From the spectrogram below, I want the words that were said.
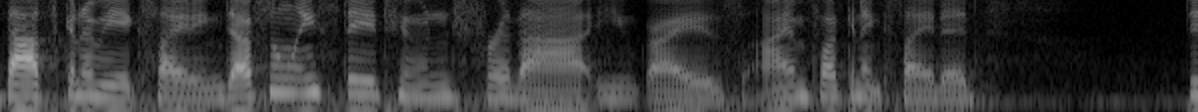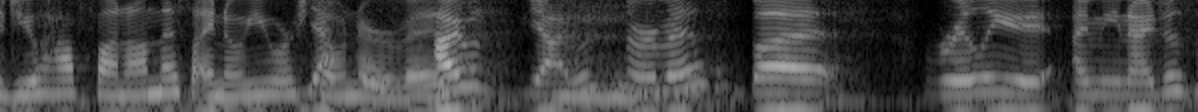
that's gonna be exciting. Definitely stay tuned for that, you guys. I'm fucking excited. Did you have fun on this? I know you were so nervous. I was, yeah, I was nervous, but really, I mean, I just,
